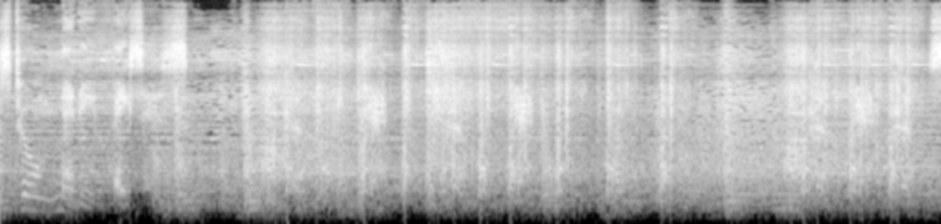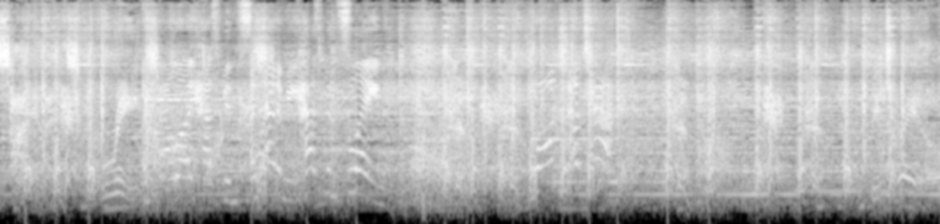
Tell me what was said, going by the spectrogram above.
Has too many faces. Silence An reigns. ally has been. An enemy has been slain. Launch attack. Betrayal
